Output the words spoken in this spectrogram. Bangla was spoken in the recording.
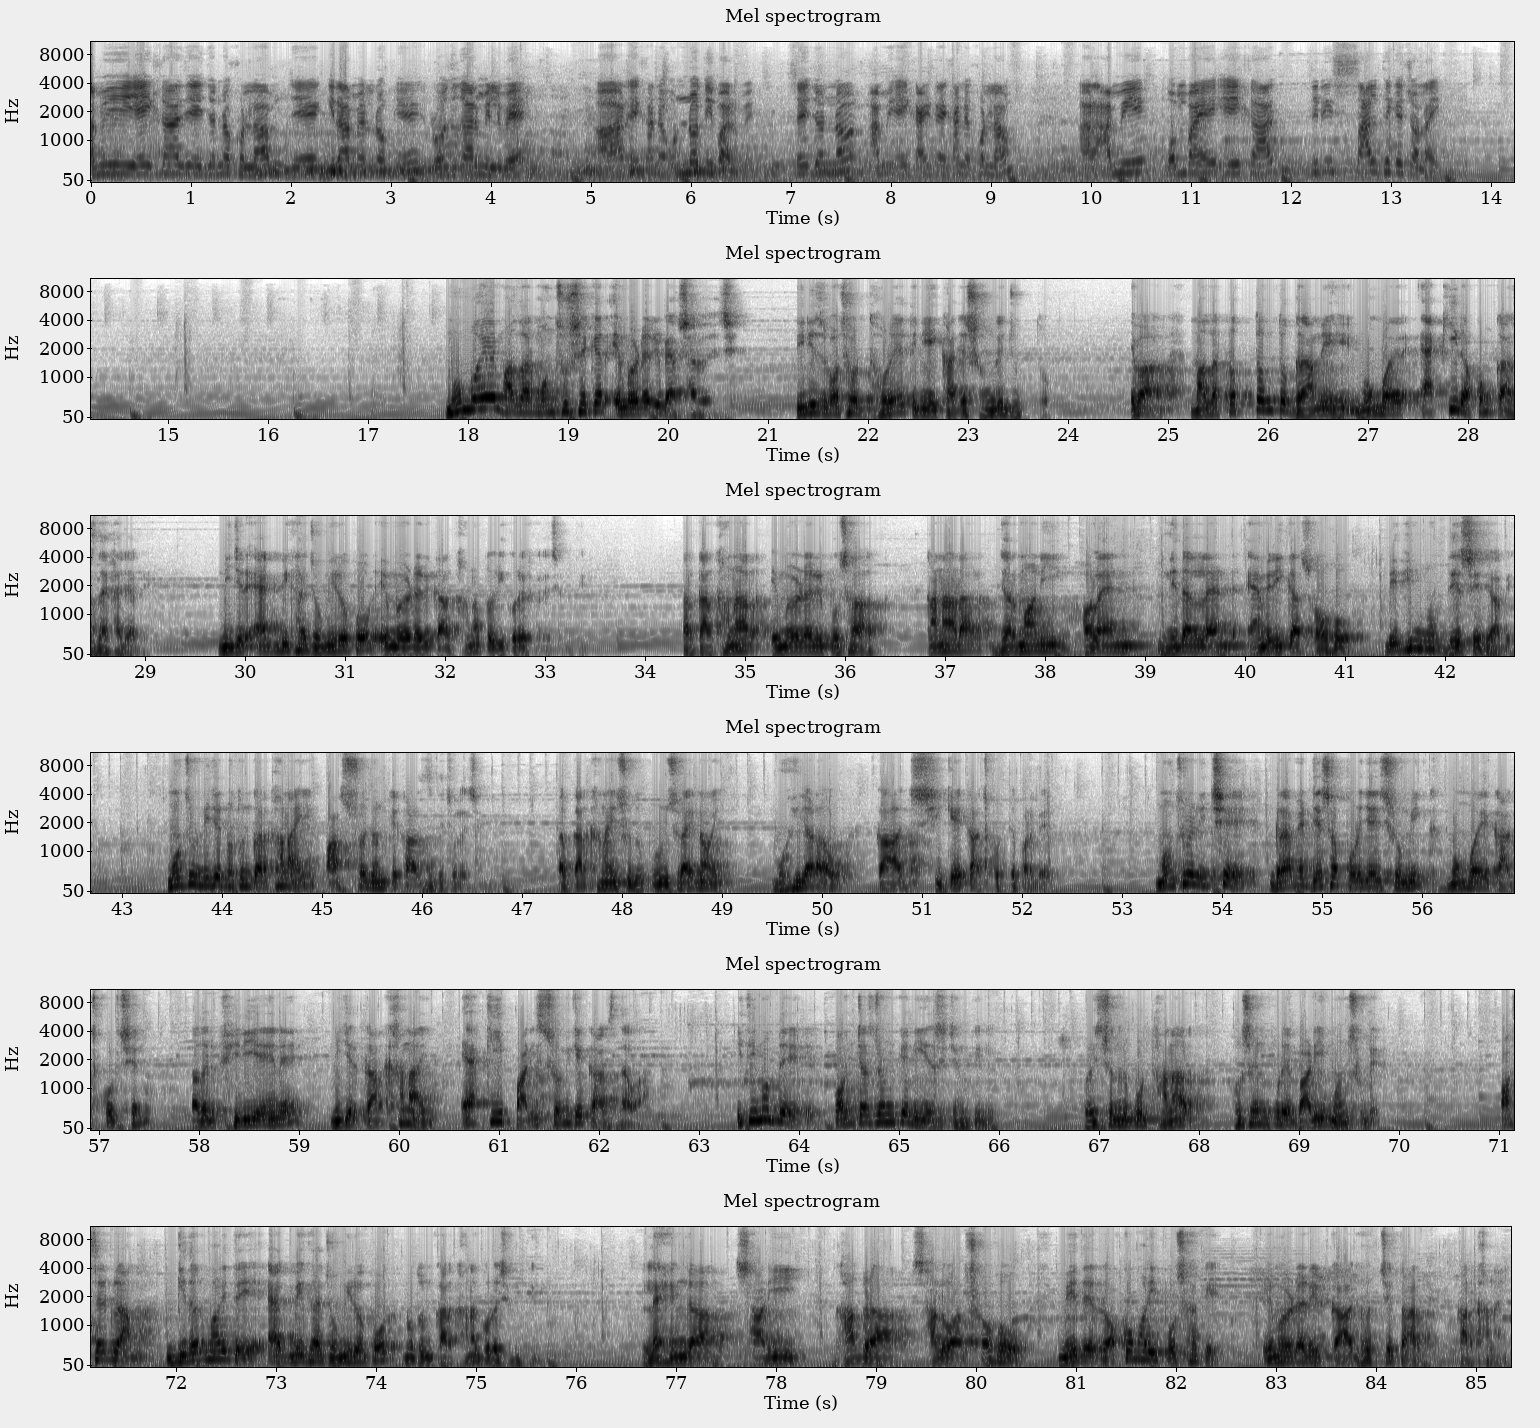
আমি এই কাজ এই জন্য করলাম যে গ্রামের লোকে রোজগার মিলবে আর এখানে উন্নতি বাড়বে। সেই জন্য আমি এই কাজটা এখানে করলাম। আর আমি বোম্বাইয়ে এই কাজ তিরিশ সাল থেকে চলাই। মুম্বইয়ে মালদার মনসুর শেখের এমব্রয়ডারির ব্যবসা রয়েছে। তিরিশ বছর ধরে তিনি এই কাজের সঙ্গে যুক্ত। এবার মালদার প্রত্যন্ত গ্রামে মুম্বইয়ের একই রকম কাজ দেখা যাবে। নিজের এক বিঘা জমির ওপর এমব্রয়ডারি কারখানা তৈরি করে ফেলেছেন তিনি। তার কারখানার এমব্রয়ডারি পোশাক Canada, Germany, Holland, Netherland, America সহ বিভিন্ন দেশে যাবে। মনসুর নিজের নতুন কারখানায় পাঁচশো জনকে কাজ দিতে চলেছে। তার কারখানায় শুধু পুরুষরাই নয়, মহিলারাও কাজ শিখে কাজ করতে পারবে মনসুরের ইচ্ছে, গ্রামের যেসব পরিযায়ী শ্রমিক মুম্বাইয়ে কাজ করছেন, তাদের ফিরিয়ে এনে নিজের কারখানায় একই পারিশ্রমিকে কাজ দেওয়া। ইতিমধ্যে পঞ্চাশ জনকে নিয়ে এসেছেন তিনি। হরিশ্চন্দ্রপুর থানার হোসেনপুরে বাড়ি মনসুরের। পাশের গ্রাম গিদরমারিতে এক বিঘা জমির ওপর নতুন কারখানা গড়েছেন তিনি। লেহেঙ্গা, শাড়ি, ঘাগরা, সালোয়ার সহ মেয়েদের রকমারি পোশাকে এমব্রয়ডারির কাজ হচ্ছে তার কারখানায়।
